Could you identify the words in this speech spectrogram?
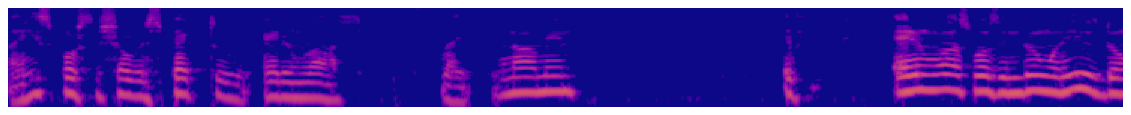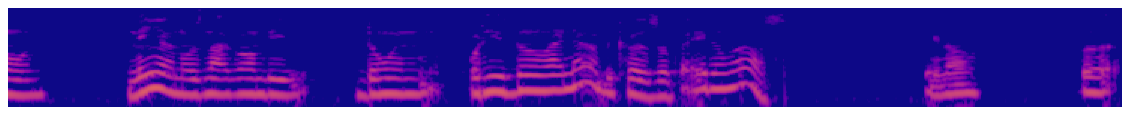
like he's supposed to show respect to Adin Ross. Like, you know what I mean? If Adin Ross wasn't doing what he was doing, Neon was not gonna be doing what he's doing right now because of Adin Ross. You know? But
